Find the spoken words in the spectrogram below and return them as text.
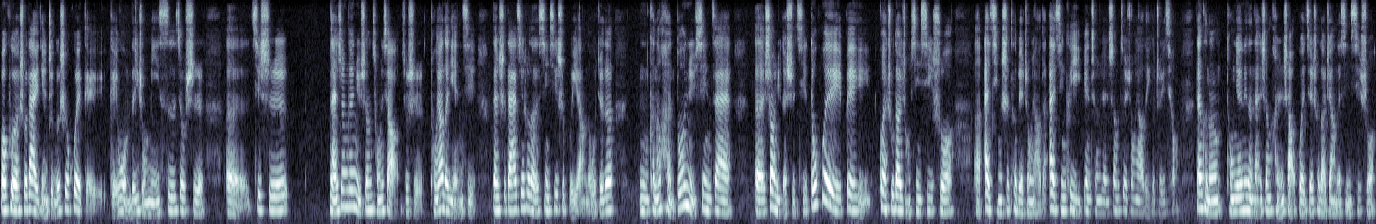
包括说大一点，整个社会给给我们的一种迷思，就是，呃，其实，男生跟女生从小就是同样的年纪，但是大家接收到的信息是不一样的。我觉得，嗯，可能很多女性在，呃，少女的时期都会被灌输到一种信息，说，呃，爱情是特别重要的，爱情可以变成人生最重要的一个追求。但可能同年龄的男生很少会接受到这样的信息，说。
